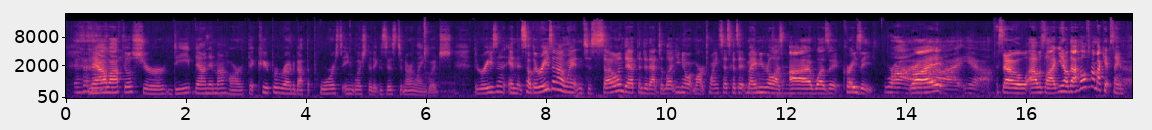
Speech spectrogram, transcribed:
now I feel sure, deep down in my heart, that Cooper wrote about the poorest English that exists in our language. The reason, and so the reason I went into so in depth into that to let you know what Mark Twain says, because it made me mm-hmm. realize I wasn't crazy. Right. Right? Right. Yeah. So I was like, you know, that whole time I kept saying, Yeah.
